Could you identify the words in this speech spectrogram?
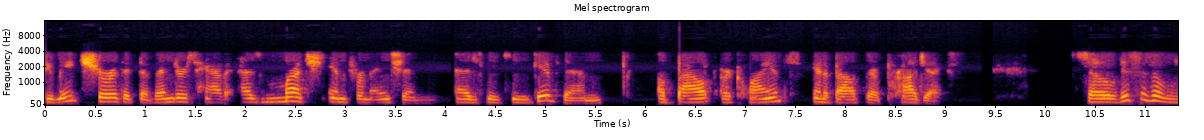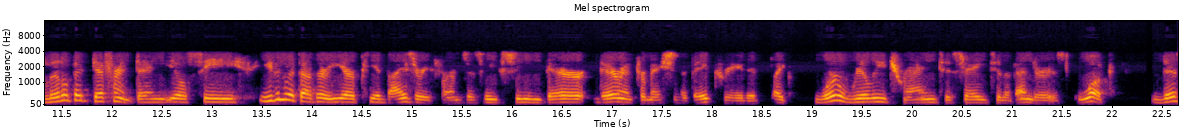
to make sure that the vendors have as much information as we can give them about our clients and about their projects. So this is a little bit different than you'll see even with other ERP advisory firms as we've seen their their information that they've created. Like we're really trying to say to the vendors, look, this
